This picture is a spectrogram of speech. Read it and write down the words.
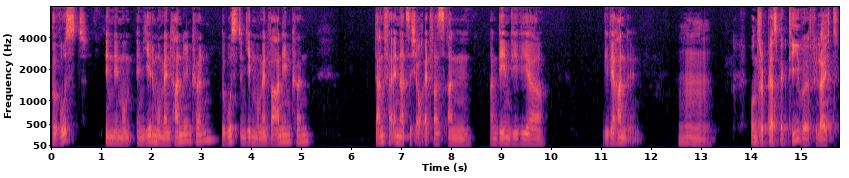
bewusst in, den, in jedem Moment handeln können, bewusst in jedem Moment wahrnehmen können, dann verändert sich auch etwas an, an dem, wie wir, wie wir handeln. Hm. Unsere Perspektive vielleicht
